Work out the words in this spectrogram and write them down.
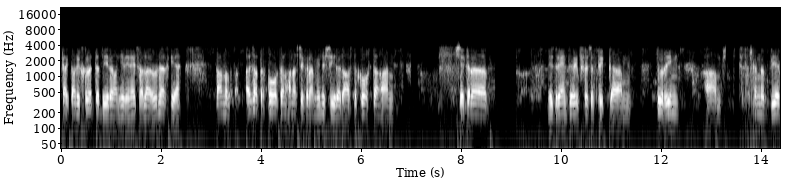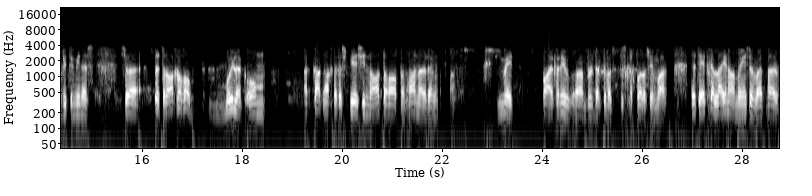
kyk na die groter diere wanneer jy net vir hulle hoender gee, dan is daar tekort aan ander sekere aminosure, daar's tekorte aan sekere nutriënte spesifiek ehm um, taurine, ehm um, verskillende B-vitamiene. So dit raak nogal moeilik om 'n katagtige spesies na te aap in aanhouding met baie van die um, produkte wat beskikbaar is in die mark. Dit het gelei na mense wat nou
